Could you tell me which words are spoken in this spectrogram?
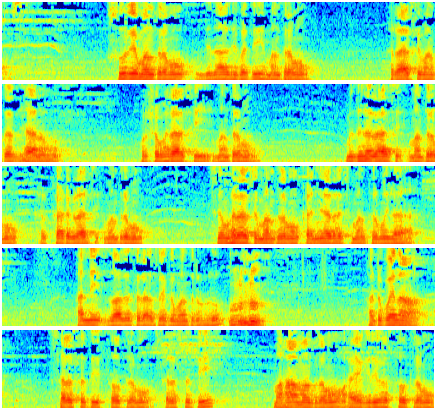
సూర్య మంత్రము దినాధిపతి మంత్రము రాశి మంత్ర ధ్యానము వృషభ రాశి మంత్రము మిథున రాశి మంత్రము కర్కాటక రాశి మంత్రము సింహరాశి మంత్రము కన్యారాశి మంత్రము ఇలా అన్ని ద్వాదశ రాశి యొక్క మంత్రములు. అటుపైన సరస్వతి స్తోత్రము సరస్వతి మహామంత్రము హయగ్రీవ స్తోత్రము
